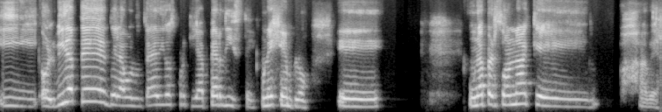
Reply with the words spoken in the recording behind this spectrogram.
y olvídate de la voluntad de Dios porque ya perdiste. Un ejemplo, eh, una persona que, a ver,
